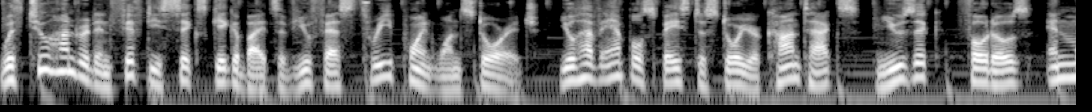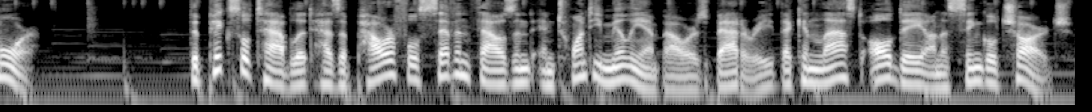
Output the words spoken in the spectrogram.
With 256 gigabytes of UFS 3.1 storage, you'll have ample space to store your contacts, music, photos, and more. The Pixel tablet has a powerful 7020 mAh battery that can last all day on a single charge.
